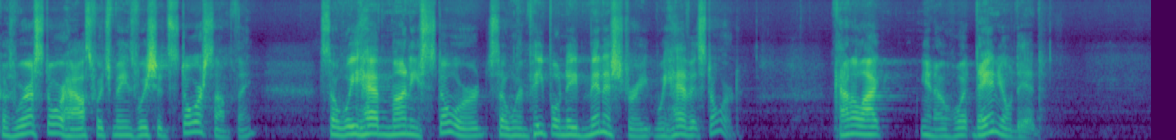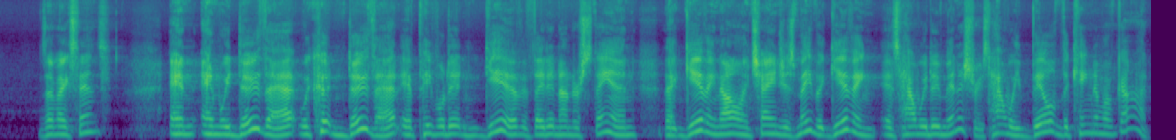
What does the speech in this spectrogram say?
Because we're a storehouse, which means we should store something. So we have money stored, so when people need ministry, we have it stored. Kind of like you know, what Daniel did. Does that make sense? And, and we do that, we couldn't do that if people didn't give, if they didn't understand that giving not only changes me, but giving is how we do ministry. ministries, how we build the kingdom of God.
